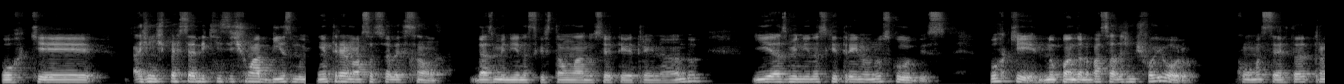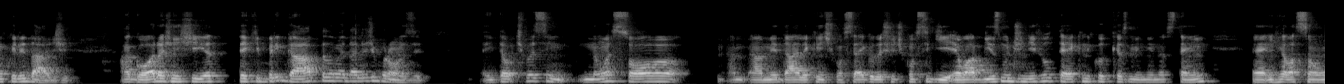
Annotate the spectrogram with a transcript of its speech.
Porque a gente percebe que existe um abismo entre a nossa seleção das meninas que estão lá no CT treinando e as meninas que treinam nos clubes. Porque no PAN do ano passado a gente foi ouro, com uma certa tranquilidade. Agora a gente ia ter que brigar pela medalha de bronze. Então, tipo assim, não é só a, a medalha que a gente consegue ou deixa de conseguir, é o abismo de nível técnico que as meninas têm é, em relação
